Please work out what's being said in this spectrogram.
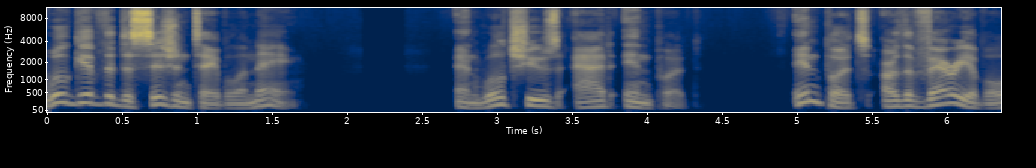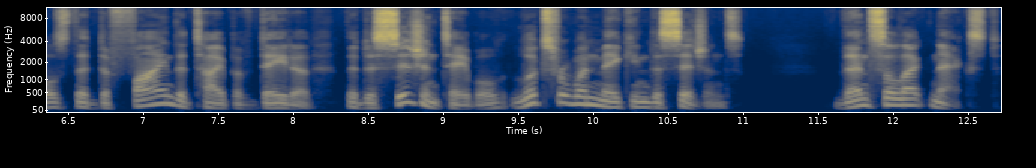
We'll give the decision table a name. And we'll choose Add Input. Inputs are the variables that define the type of data the decision table looks for when making decisions. Then select Next.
